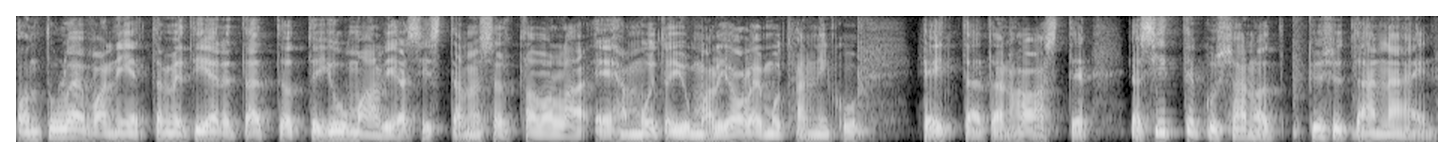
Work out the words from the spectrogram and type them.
on tuleva niin, että me tiedetään, että te olette jumalia. Siis tämmöisellä tavalla, eihän muita jumalia ole, mutta hän niin kuin heittää tämän haasteen. Ja sitten kun sanot, kysytään näin,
